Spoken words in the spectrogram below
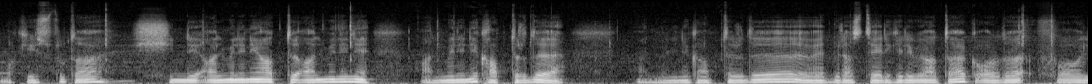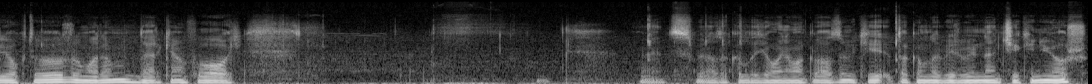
Bakistuta. Şimdi Almenini attı. Almenini. Almenini kaptırdı. Almenini kaptırdı. Evet biraz tehlikeli bir atak. Orada foul yoktur umarım derken foul. Evet biraz akıllıca oynamak lazım ki takım birbirinden çekiniyor.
